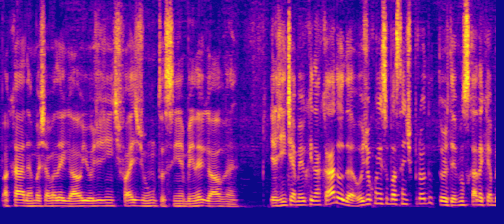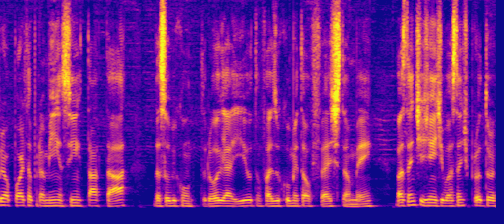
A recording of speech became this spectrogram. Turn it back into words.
pra caramba, achava legal. E hoje a gente faz junto, assim, é bem legal, velho. E a gente é meio que na caruda. Hoje eu conheço bastante produtor. Teve uns caras que abriu a porta para mim, assim, Tatá, da Sob Controle, Ailton, faz o Cool Metal Fest também. Bastante gente, bastante produtor.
